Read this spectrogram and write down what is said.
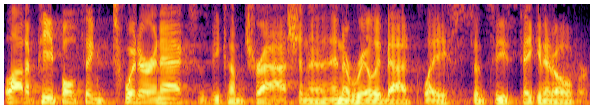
A lot of people think Twitter and X has become trash and in a really bad place since he's taken it over.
